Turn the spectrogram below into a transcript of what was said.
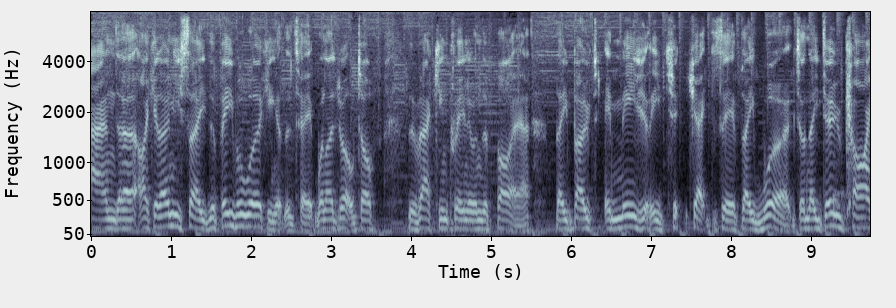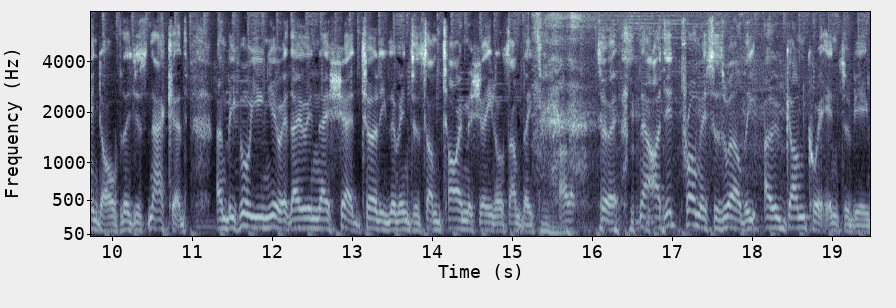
And uh, I can only say the people working at the tip, when I dropped off the vacuum cleaner and the fire, they both immediately ch- checked to see if they worked, and they do kind of. They're just knackered, and before you knew it, they were in their shed turning them into some time machine or something. I'll do it. Now I did promise as well the O Gun Quit interview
